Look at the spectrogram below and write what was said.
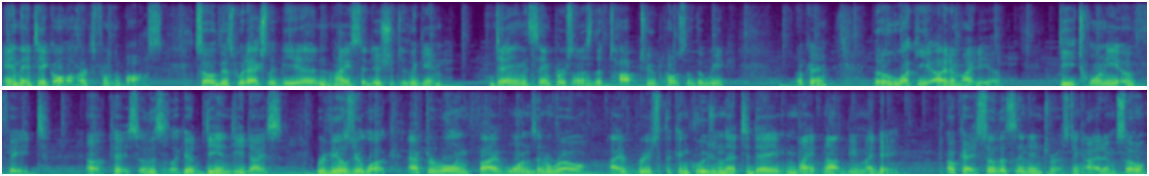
and they take all the hearts from the boss. So this would actually be a nice addition to the game. Dang, the same person as the top two posts of the week? Okay. The lucky item idea. D20 of Fate. Okay, so this is like a D&D dice reveals your luck. After rolling five ones in a row, I've reached the conclusion that today might not be my day. Okay, so this is an interesting item. So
